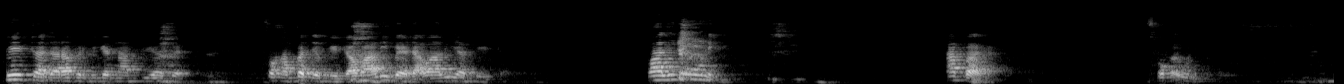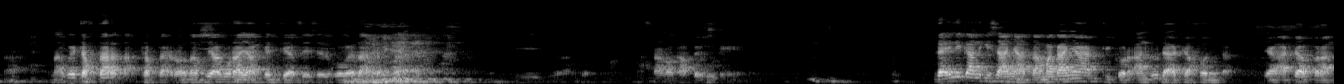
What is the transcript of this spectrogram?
beda cara berpikir Nabi ya be. Sahabat ya beda, wali beda, wali ya beda. Wali itu unik. Apa ya? Pokoknya unik. Nah, gue daftar tak daftar, tapi aku rayakin dia sih, pokoknya tak daftar. Mas Rano KPU nih. Nah ini kan kisah nyata, makanya di Quran itu tidak ada kontak. Yang ada perang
